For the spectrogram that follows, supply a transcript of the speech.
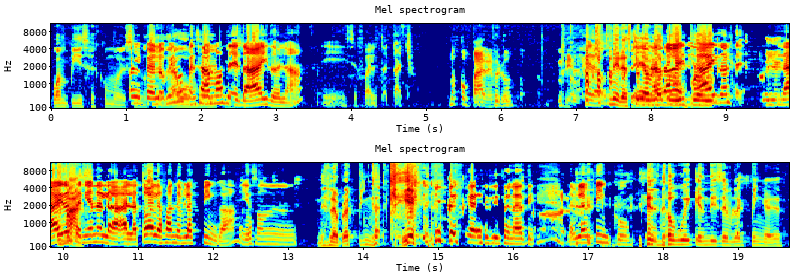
One Piece es como decir, Oye, no pero sé, lo mismo Dragon pensábamos Ball, de pues. The Idol, ¿ah? Y se fue al tacacho. No comparen. Pero- Mira, estoy pero hablando la de un The producto Idol, te- Oye, The Idol más. tenían a, la, a la, todas las fans de Blackpink, ¿ah? Ellos son... de la Blackpink, ¿qué? ¿Qué dicen así? De Blackpink. El Dog Weekend dice Blackpink. eh.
